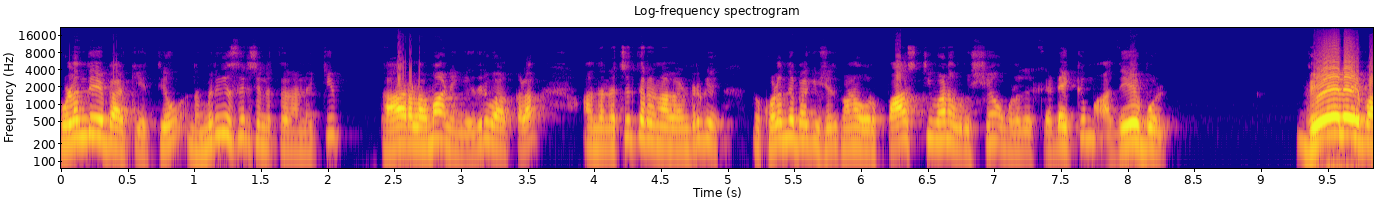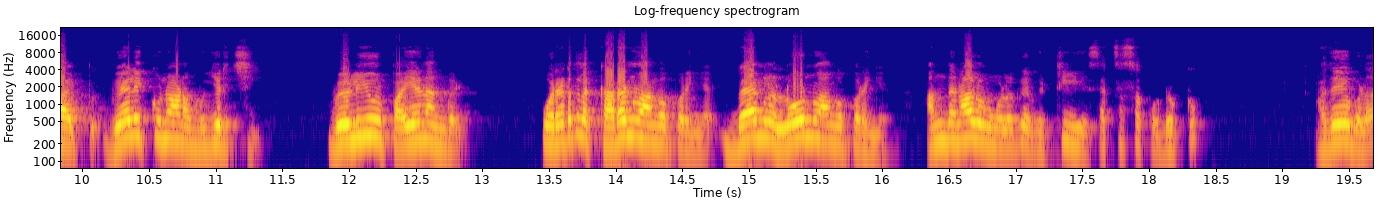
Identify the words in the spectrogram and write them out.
குழந்தை பாக்கியத்தையும் அந்த மிருகசிரிஷ நட்சத்திரம் அன்னைக்கு தாராளமாக நீங்கள் எதிர்பார்க்கலாம். அந்த நட்சத்திர நாளன்றைக்கு இந்த குழந்தை பாக்கிய விஷயத்துக்கான ஒரு பாசிட்டிவான ஒரு விஷயம் உங்களுக்கு கிடைக்கும். அதே போல் வேலை வாய்ப்பு வேலைக்குண்டான முயற்சி வெளியூர் பயணங்கள் ஒரு இடத்துல கடன் வாங்க போகிறீங்க பேங்கில் லோன் வாங்க போகிறீங்க அந்த நாள் உங்களுக்கு வெற்றி சக்ஸஸை கொடுக்கும். அதே போல்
